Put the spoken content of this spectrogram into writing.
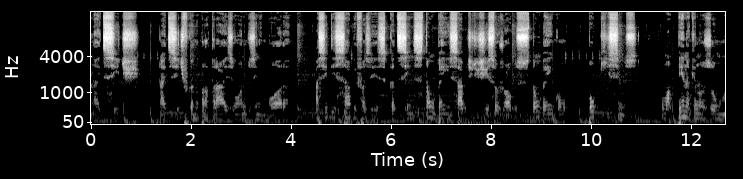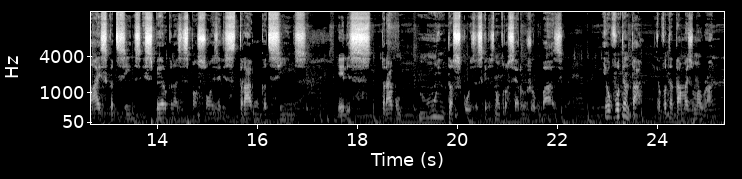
Night City, Night City ficando para trás e o ônibus indo embora. A CD sabe fazer cutscenes tão bem, sabe dirigir seus jogos tão bem como pouquíssimos. Uma pena que não usou mais cutscenes. Espero que nas expansões eles tragam cutscenes, eles tragam muitas coisas que eles não trouxeram no jogo base. Eu vou tentar, eu vou tentar mais uma run.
